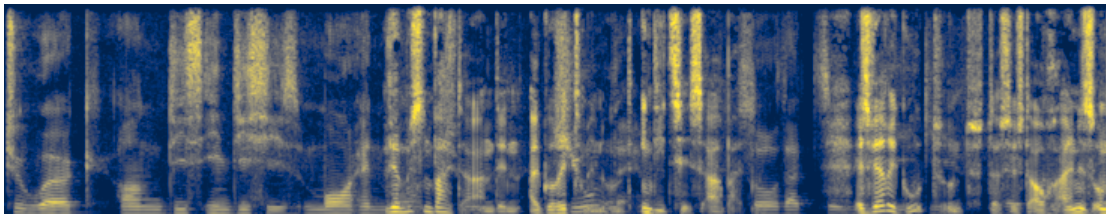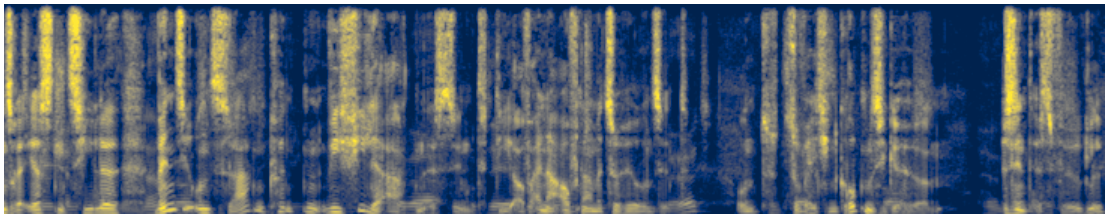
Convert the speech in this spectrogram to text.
to work wir müssen weiter an den Algorithmen und Indizes arbeiten. Es wäre gut, und das ist auch eines unserer ersten Ziele, wenn Sie uns sagen könnten, wie viele Arten es sind, die auf einer Aufnahme zu hören sind und zu welchen Gruppen sie gehören. Sind es Vögel,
